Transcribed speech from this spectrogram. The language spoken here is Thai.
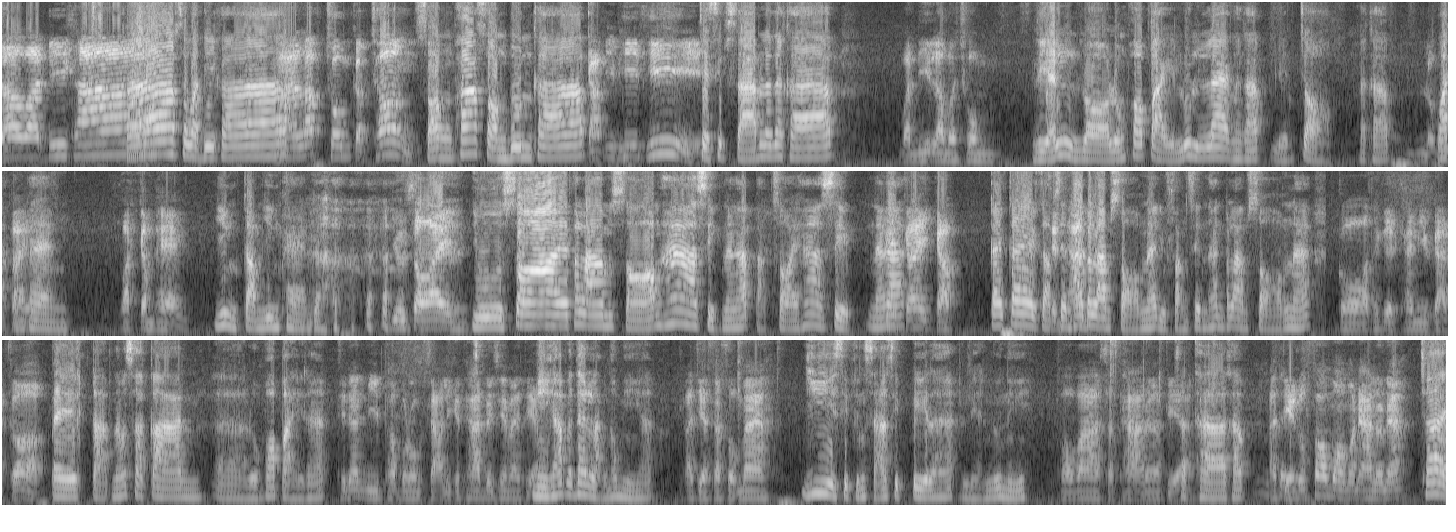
สวัสดีครับครับ สวัสดีครับมารับชมกับช่องส่องผ้าส่องบุญครับกับ EP ที่ 73 แล้วนะครับ วันนี้เรามาชมเหรียญหล่อหลวงพ่อไปรุ่นแรกนะครับ เหรียญจอบนะครับ หลวงพ่อวัดไป กำแพง วัดกำแพง ยิ่งกำยิ่งแพงครับอยู่ซอย อยู่ซอยพระรามสองห้าสิบนะครับปากซอย50นะครับใกล้ๆกับ ใกล้ๆกับเซ็เซ็นนททรัรัลลพระรามสองนะ อยู่ฝั่งเซ็นทรัลพระรามสองนะ ก็ถ้าเกิดใครมีโอกาสก็ไปกราบนมัสการเอ่อหลวงพ่อไปนะฮะที่นั่นมีพระบรมสารีริกธาตุด้วยใช่ไหมเตี๋ยมีครับด้านหลังเขามีฮะอาเจียสะสมมา20ถึง30 ปีแล้วฮะเหรียญรุ่นนี้ เพราะว่าศรัทธาเนอะอาเตียศรัทธาครับอาเตียก็เฝ้ามองมานานแล้วนะ ใช่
